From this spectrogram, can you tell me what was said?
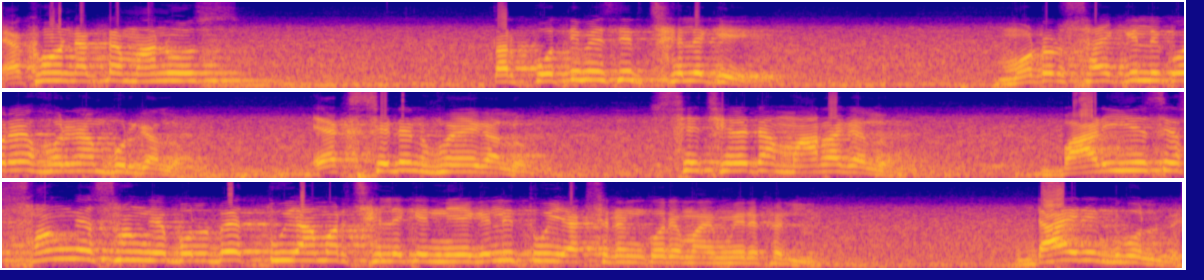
এখন একটা মানুষ তার প্রতিবেশীর ছেলেকে মোটর সাইকেলে করে হরিরামপুর গেল। অ্যাক্সিডেন্ট হয়ে গেল। সে ছেলেটা মারা গেল। বাড়ি এসে সঙ্গে সঙ্গে বলবে, তুই আমার ছেলেকে নিয়ে গেলি, তুই অ্যাক্সিডেন্ট করে মেরে ফেললি। ডাইরেক্ট বলবে।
